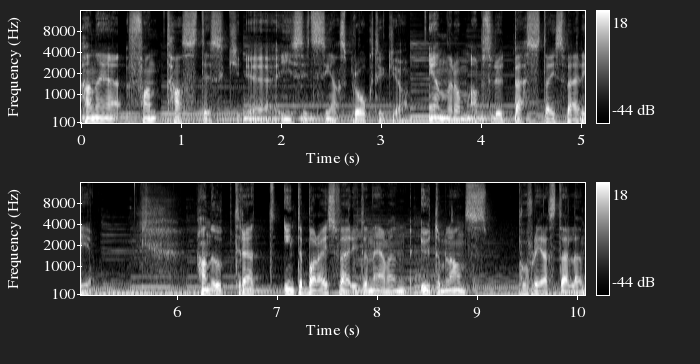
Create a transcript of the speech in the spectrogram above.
Han är fantastisk eh, i sitt scenspråk tycker jag. En av de absolut bästa i Sverige. Han uppträtt inte bara i Sverige utan även utomlands på flera ställen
